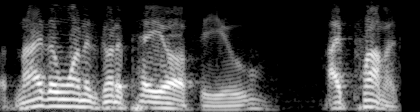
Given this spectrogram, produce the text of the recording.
But neither one is going to pay off for you. I promise.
